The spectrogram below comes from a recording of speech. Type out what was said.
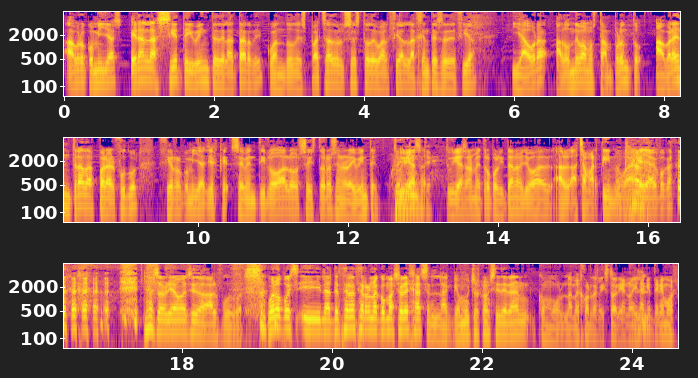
abro comillas, eran las 7 y 20 de la tarde cuando despachado el sexto de Barcial la gente se decía y ahora, ¿a dónde vamos tan pronto? ¿Habrá entradas para el fútbol? Cierro comillas, y es que se ventiló a los seis toros en hora y veinte. Tú, Hora y irías, 20. tú irías al Metropolitano, yo al, al- a Chamartín, ¿no? En aquella época. Nos habríamos ido al fútbol. Bueno, pues y la tercera encerrona con más orejas, la que muchos consideran como la mejor de la historia, ¿no? Y la que tenemos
